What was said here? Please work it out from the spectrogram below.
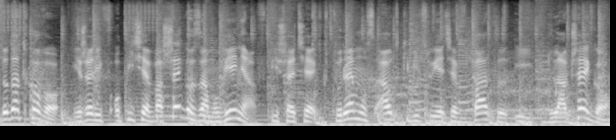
Dodatkowo, jeżeli w opisie waszego zamówienia wpiszecie, któremu z aut kibicujecie w Battle i dlaczego,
